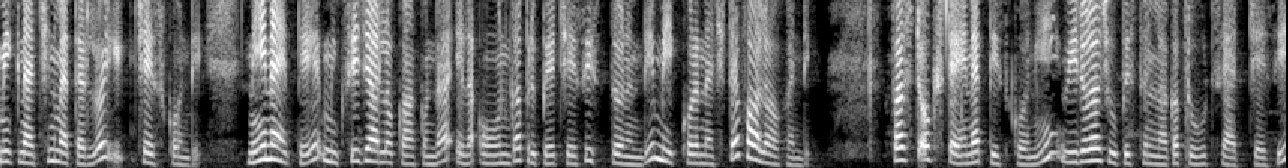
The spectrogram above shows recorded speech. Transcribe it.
మీకు నచ్చిన మెథడ్లో చేసుకోండి. నేనైతే మిక్సీ జార్లో కాకుండా ఇలా ఓన్గా ప్రిపేర్ చేసి ఇస్తానండి. మీకు కూడా నచ్చితే ఫాలో అవ్వండి. ఫస్ట్ ఒక స్టైనర్ తీసుకొని వీడియోలో చూపిస్తున్నలాగా ఫ్రూట్స్ యాడ్ చేసి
